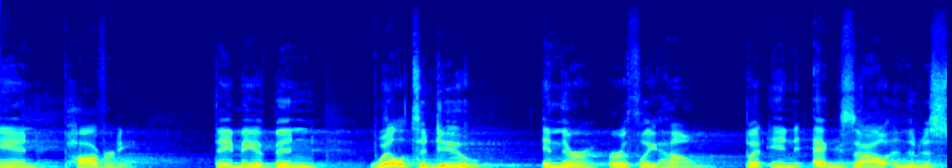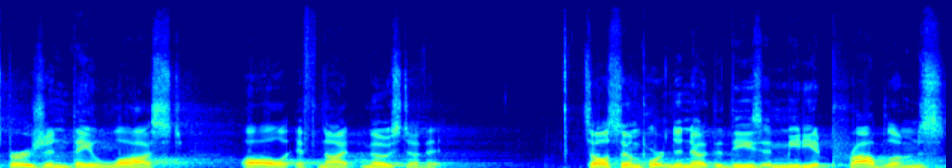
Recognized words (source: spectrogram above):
and poverty. They may have been well to do in their earthly home, but in exile, in the dispersion, they lost all, if not most of it. It's also important to note that these immediate problems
